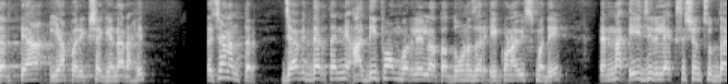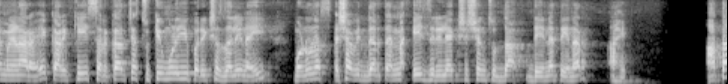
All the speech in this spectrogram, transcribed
तर त्या या परीक्षा घेणार आहेत. त्याच्यानंतर ज्या विद्यार्थ्यांनी आधी फॉर्म भरलेला होता दोन हजार एकोणावीसमध्ये त्यांना एज रिलॅक्सेशन सुद्धा मिळणार आहे कारण की सरकारच्या चुकीमुळे ही परीक्षा झाली नाही. म्हणूनच अशा विद्यार्थ्यांना एज रिलॅक्सेशन सुद्धा देण्यात येणार आहे. आता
